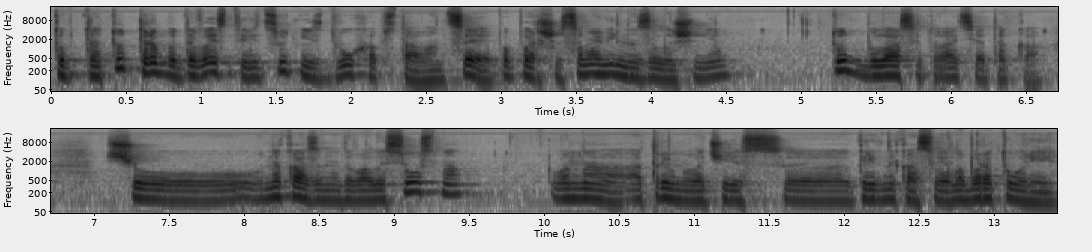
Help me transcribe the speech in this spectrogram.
Тобто тут треба довести відсутність двох обставин. Це, по-перше, самовільне залишення. Тут була ситуація така, що накази надавались усно, вона отримала через е, керівника своєї лабораторії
